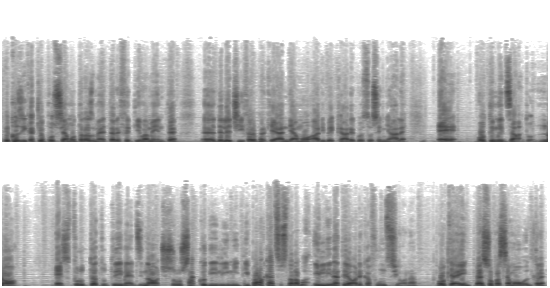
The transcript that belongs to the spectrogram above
è così che possiamo trasmettere effettivamente eh, delle cifre perché andiamo a ribeccare questo segnale. È ottimizzato? No e sfrutta tutti i mezzi. No, ci sono un sacco di limiti, però cazzo sta roba in linea teorica funziona. Ok? Adesso passiamo oltre.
